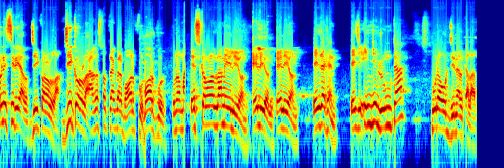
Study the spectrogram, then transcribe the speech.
উনিশ সিরিয়াল জি করলা। জি করলা। কাগজপত্র একবার ভরপুর। ভরপুর। কোন স্কলার দামে এলিয়ন এলিয়ন এলিয়ন এই দেখেন এই যে ইঞ্জিন রুমটা পুরো অরিজিনাল কালার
